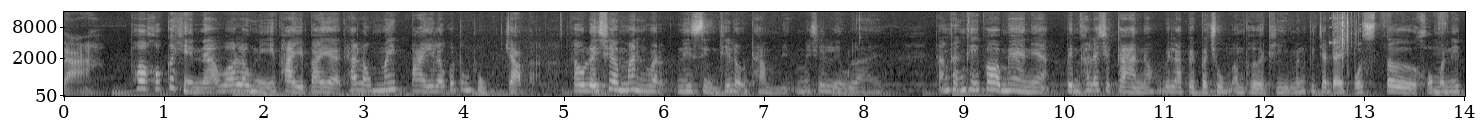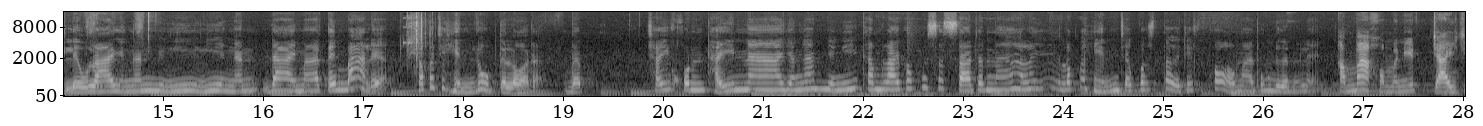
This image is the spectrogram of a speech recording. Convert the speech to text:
ษา พ่อเขาก็เห็นนะว่าเราหนีภัยไปอะถ้าเราไม่ไปเราก็ต้องถูกจับอะเขาเลยเชื่อมั่นว่าในสิ่งที่เราทำเนี่ยไม่ใช่เลวร้าย ทั้งทั้งที่พ่อแม่เนี่ยเป็นข้าราชการเนาะเวลาไปประชุมอำเภอทีมันก็จะได้โปสเตอร์คอมมิวนิสต์เลวร้ายอย่างนั้นอย่างนี้อย่างนี้อย่างนั้นได้มาเต็มบ้านเลยเราก็จะเห็นรูปตลอดอะแบบ ใช้คนไถนาอย่างนั้นอย่างนี้ทำลายพระพุทธศาสนาอะไรเราก็เห็นจากโปสเตอร์ที่พ่อเอามาทุกเดือนนั่นแหละคำว่าคอมมิวนิสต์ใจจ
